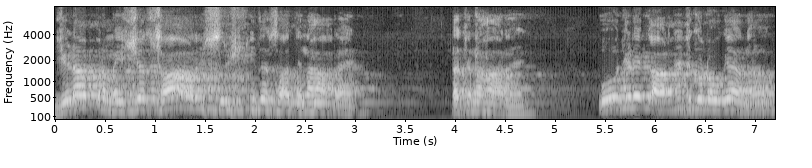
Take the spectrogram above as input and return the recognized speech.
ਜਿਹੜਾ ਪਰਮੇਸ਼ਰ ਸਾਰੀ ਸ੍ਰਿਸ਼ਟੀ ਦਾ ਸਾਜਣਹਾਰ ਹੈ, ਰਚਨਹਾਰ ਹੈ, ਉਹ ਜਿਹੜੇ ਕਾਰਜ ਚ ਖਲੋ ਗਿਆ ਨਾ,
